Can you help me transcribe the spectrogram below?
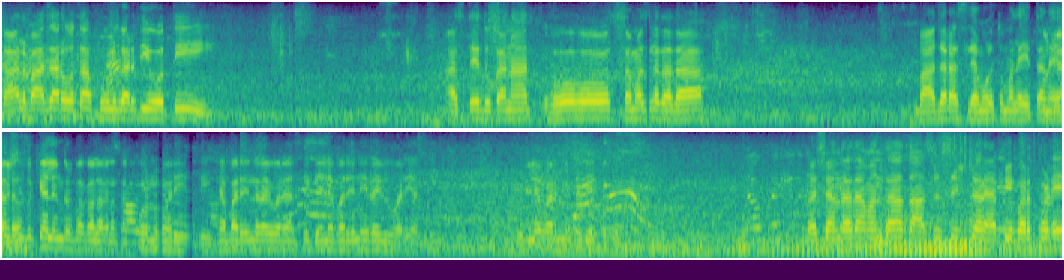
काल बाजार होता फुल गर्दी होती. आज ते दुकानात हो हो समजलं दादा. बाजार असल्यामुळे तुम्हाला येता नाही आलं. कॅलेंडर बघावं लागणार आता कोण वारी येते. ह्या बारीने रविवारी आलती गेल्या बारीने रविवारी आलती. पुढल्या बारीने कधी येते? प्रशांत दादा म्हणतात आसू सिस्टर हॅपी बर्थडे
